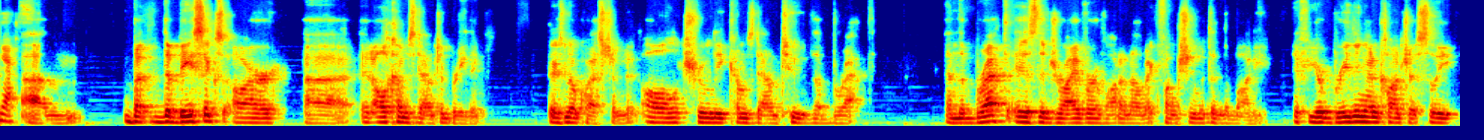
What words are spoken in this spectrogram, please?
Yes. Um, but the basics are uh, it all comes down to breathing. There's no question. It all truly comes down to the breath. And the breath is the driver of autonomic function within the body. If you're breathing unconsciously,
